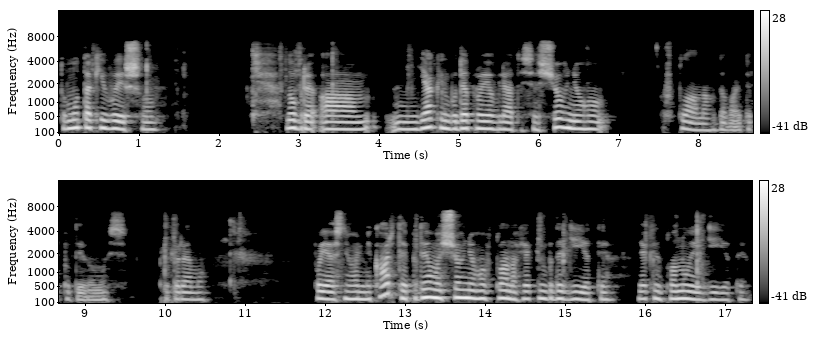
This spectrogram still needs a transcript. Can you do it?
Тому так і вийшло. Добре, а як він буде проявлятися? Що в нього в планах? Давайте подивимось. Приберемо пояснювальні карти і подивимося, що в нього в планах, як він буде діяти, як він планує діяти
